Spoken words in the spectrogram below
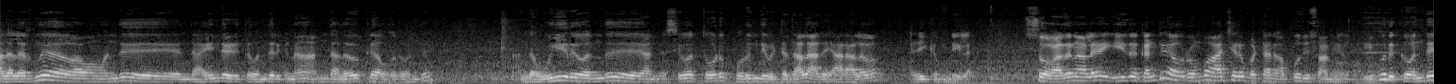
அதிலிருந்து அவன் வந்து இந்த ஐந்து எழுத்து வந்திருக்குன்னா அந்த அளவுக்கு அவர் வந்து அந்த உயிர் வந்து அந்த சிவத்தோடு பொருந்தி விட்டதால் அதை யாராலும் அழிக்க முடியல. ஸோ அதனால் இதை கண்டு அவர் ரொம்ப ஆச்சரியப்பட்டார் அப்பூதி சுவாமிகள். இவருக்கு வந்து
